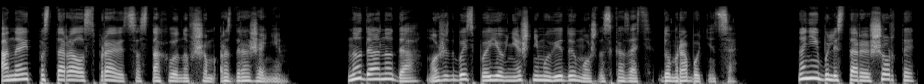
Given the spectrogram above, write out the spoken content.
Анаит постаралась справиться с нахлынувшим раздражением. Ну да, ну да, может быть, по ее внешнему виду можно сказать «домработница». На ней были старые шорты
